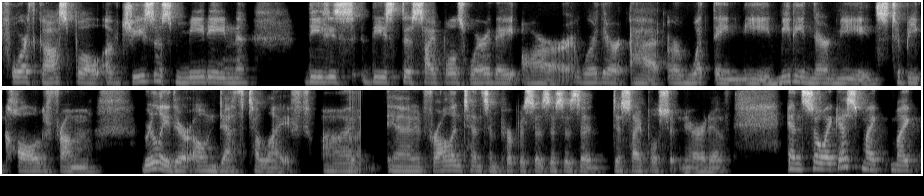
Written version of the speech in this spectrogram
fourth gospel of jesus meeting these these disciples where they are where they're at or what they need meeting their needs to be called from really their own death to life. Uh, and for all intents and purposes this is a discipleship narrative. And so i guess my my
